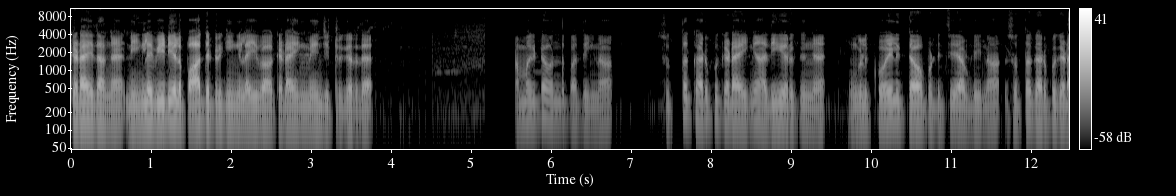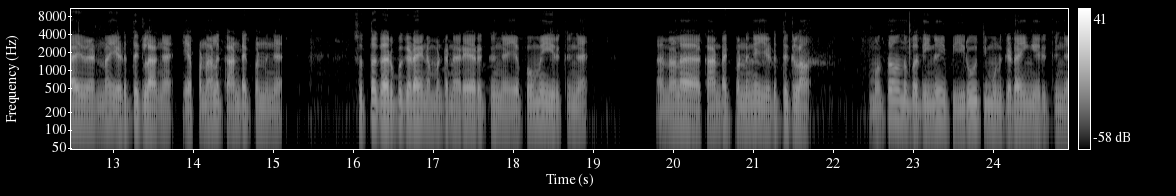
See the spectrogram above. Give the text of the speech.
கிடாய் தாங்க. நீங்களே வீடியோவில் பார்த்துட்ருக்கீங்க லைவாக கிடாய்ங்க மேய்ஞ்சிட்டு இருக்கிறத. வந்து பார்த்தீங்கன்னா, சுத்த கருப்பு கிடாய்ங்க அதிகம் இருக்குங்க. உங்களுக்கு கோயிலுக்கு தேவைப்பட்டுச்சு அப்படின்னா, சுத்த கருப்பு கிடாய் வேணும்னா எடுத்துக்கலாங்க. எப்போனாலும் காண்டாக்ட் பண்ணுங்கள் சுத்த கருப்பு கிடாய் நம்மகிட்ட நிறையா இருக்குங்க. எப்போவுமே இருக்குங்க. அதனால் காண்டாக்ட் பண்ணுங்கள் எடுத்துக்கலாம். மொத்தம் வந்து பார்த்திங்கன்னா இப்போ 23 கிடாய்ங்க இருக்குங்க.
